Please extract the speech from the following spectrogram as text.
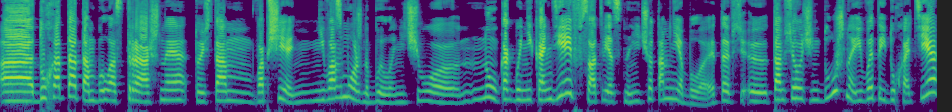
А, духота там была страшная, то есть там вообще невозможно было ничего, ну, как бы не кондеев, соответственно, ничего там не было. Это все, э, там все очень душно, и в этой духоте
